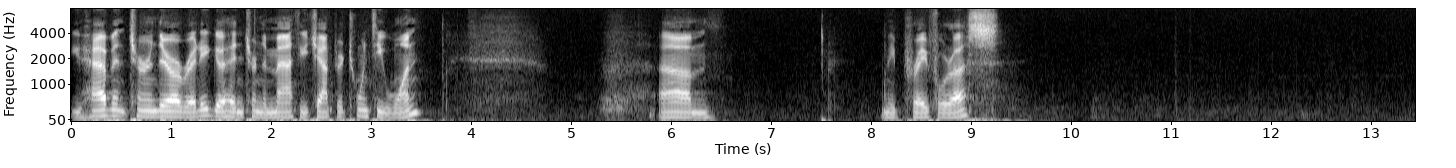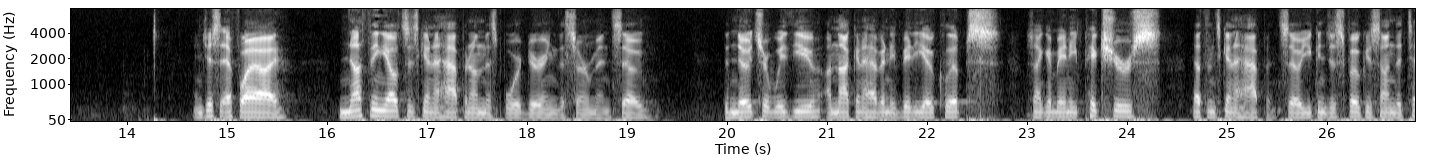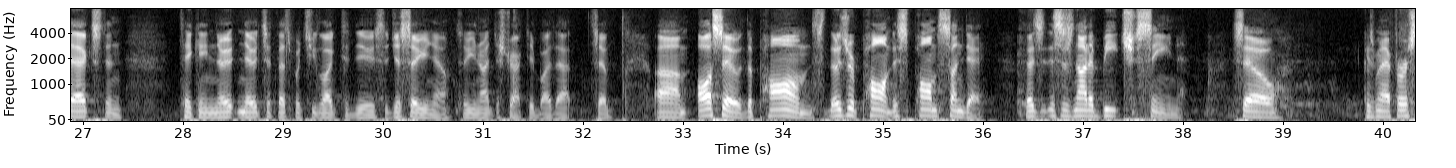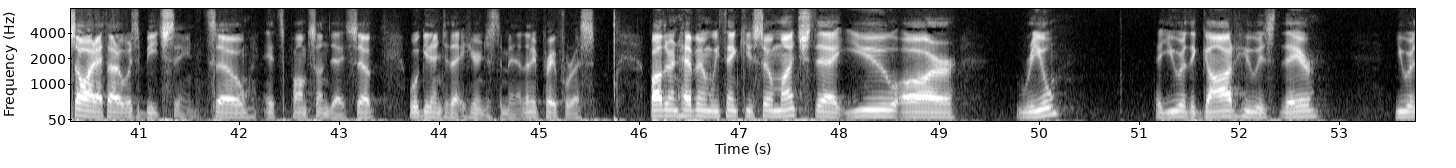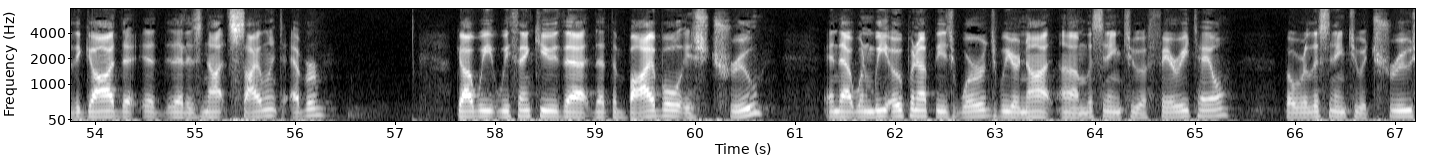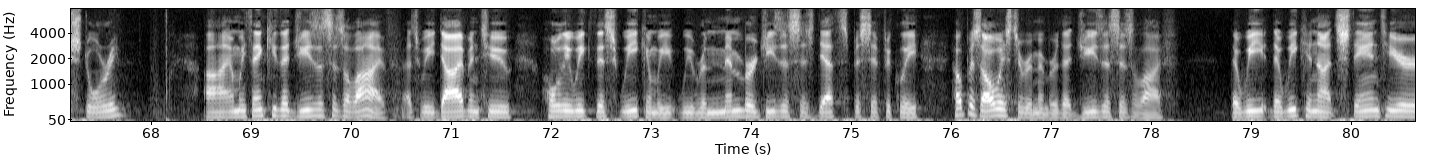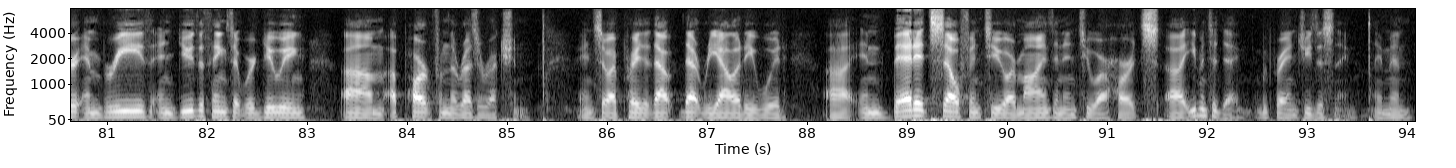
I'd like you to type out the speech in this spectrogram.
If you haven't turned there already, go ahead and turn to Matthew chapter 21. Um, let me pray for us. And just FYI, nothing else is going to happen on this board during the sermon. So the notes are with you. I'm not going to have any video clips. There's not going to be any pictures. Nothing's going to happen. So you can just focus on the text and taking note, notes if that's what you like to do. So just so you know, so you're not distracted by that. So um, also the palms. Those are palm. This is Palm Sunday. This, this is not a beach scene. So because when I first saw it, I thought it was a beach scene. So it's Palm Sunday. So we'll get into that here in just a minute. Let me pray for us. Father in heaven, we thank you so much that you are real, that you are the God who is there. You are the God that, that is not silent ever. God, we, we thank you that, that the Bible is true and that when we open up these words, we are not um, listening to a fairy tale, but we're listening to a true story. Uh, and we thank you that Jesus is alive as we dive into Holy Week this week and we, we remember Jesus' death specifically. Help us always to remember that Jesus is alive, that we, that we cannot stand here and breathe and do the things that we're doing um, apart from the resurrection. And so I pray that that, that reality would uh, embed itself into our minds and into our hearts, uh, even today. We pray in Jesus' name. Amen.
